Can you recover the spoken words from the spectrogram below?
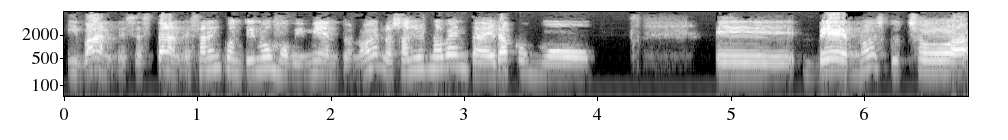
y van, están, están en continuo movimiento, ¿no? En los años 90 era como eh, ver, ¿no? Escucho a,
